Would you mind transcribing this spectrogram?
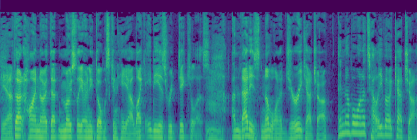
Yeah. That high note that mostly only dogs can hear. Like it is ridiculous, mm. and that is number one a jury catcher and number one a televote catcher.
